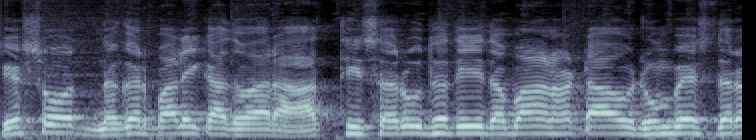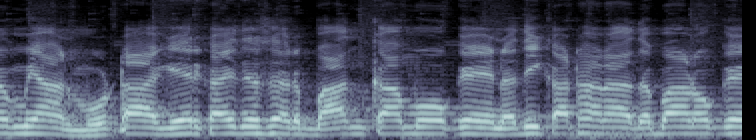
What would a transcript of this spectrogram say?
કેશોદ નગરપાલિકા દ્વારા આજથી શરૂ થતી દબાણ હટાવ ઝુંબેશ દરમિયાન મોટા ગેરકાયદેસર બાંધકામો કે નદી કાંઠાના દબાણો કે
